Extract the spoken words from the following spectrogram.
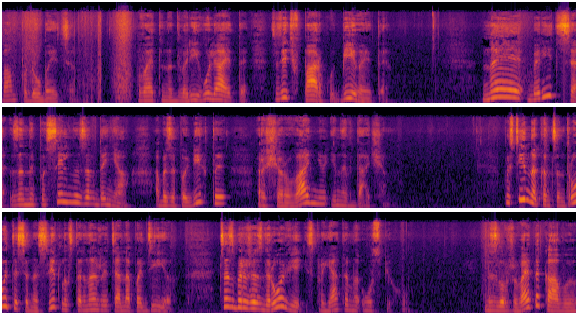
вам подобається. Бувайте на дворі, гуляйте, сидіть в парку, бігайте. Не беріться за непосильне завдання, аби запобігти розчаруванню і невдачам. Постійно концентруйтеся на світлих сторонах життя, на подіях. Це збереже здоров'я і сприятиме успіху. Не зловживайте кавою.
